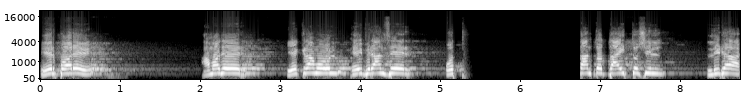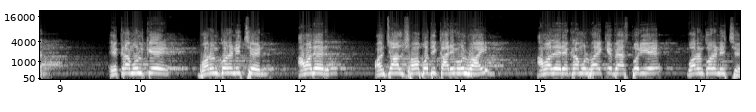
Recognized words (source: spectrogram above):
এরপরে আমাদের একরামুল এই ব্রাঞ্চের অত্যন্ত দায়িত্বশীল লিডার একরামুলকে বরণ করে নিচ্ছেন আমাদের অঞ্চল সভাপতি কারিমুল ভাই। আমাদের একরামুল ভাইকে ব্যাস পরিয়ে বরণ করে নিচ্ছে।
